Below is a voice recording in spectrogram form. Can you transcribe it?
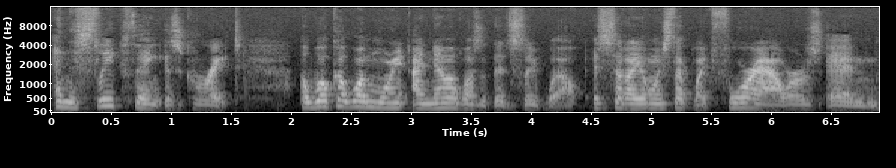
And the sleep thing is great. I woke up one morning, I know I wasn't didn't sleep well. It said I only slept like four hours and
